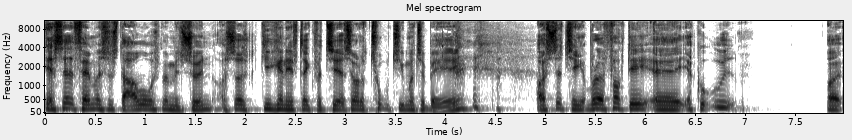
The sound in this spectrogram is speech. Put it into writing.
jeg sad fandme og så Star Wars med min søn, og så gik han efter et kvarter, og så var der to timer tilbage, ikke? og så tænkte jeg, hvor fuck det, øh, jeg går ud, og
